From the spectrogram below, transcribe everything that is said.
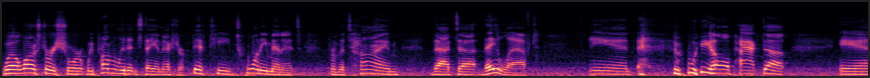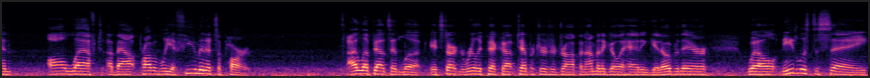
Well, long story short, we probably didn't stay an extra 15, 20 minutes from the time that uh, they left, and we all packed up and all left about probably a few minutes apart. I left out and said, Look, it's starting to really pick up. Temperatures are dropping. I'm going to go ahead and get over there. Well, needless to say,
